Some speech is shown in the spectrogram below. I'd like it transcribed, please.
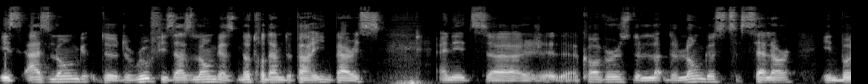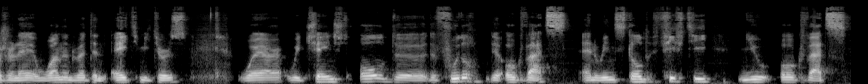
Is as long the, the roof is as long as Notre Dame de Paris in Paris, and it uh, covers the the longest cellar in Beaujolais, 108 meters, where we changed all the the foudre, the oak vats, and we installed 50 new oak vats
